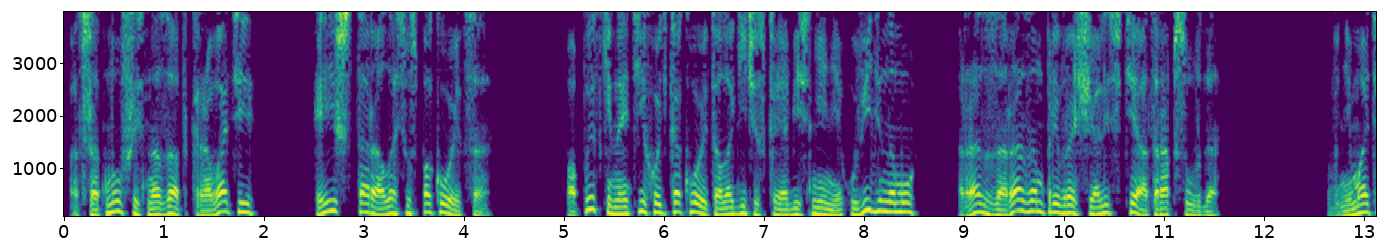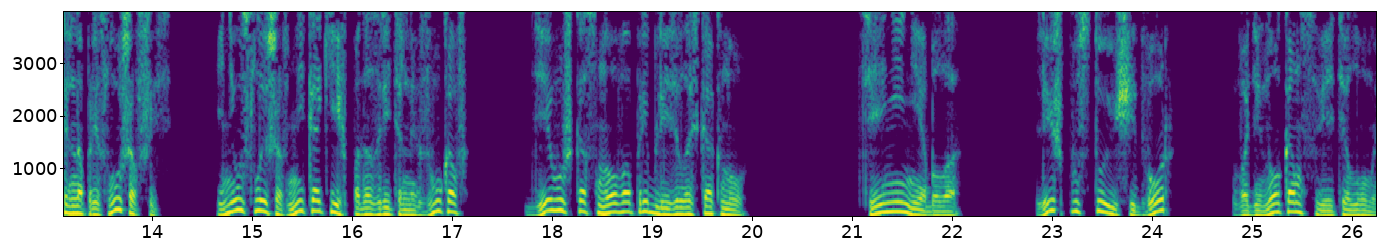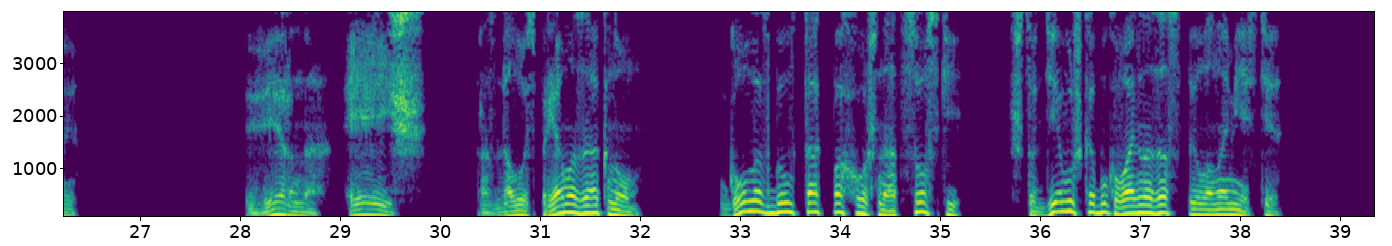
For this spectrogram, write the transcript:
Отшатнувшись назад к кровати, Эйш старалась успокоиться. Попытки найти хоть какое-то логическое объяснение увиденному раз за разом превращались в театр абсурда. Внимательно прислушавшись и не услышав никаких подозрительных звуков, девушка снова приблизилась к окну. Тени не было, лишь пустующий двор в одиноком свете луны. «Верно, Эйш!» — раздалось прямо за окном. Голос был так похож на отцовский, что девушка буквально застыла на месте.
